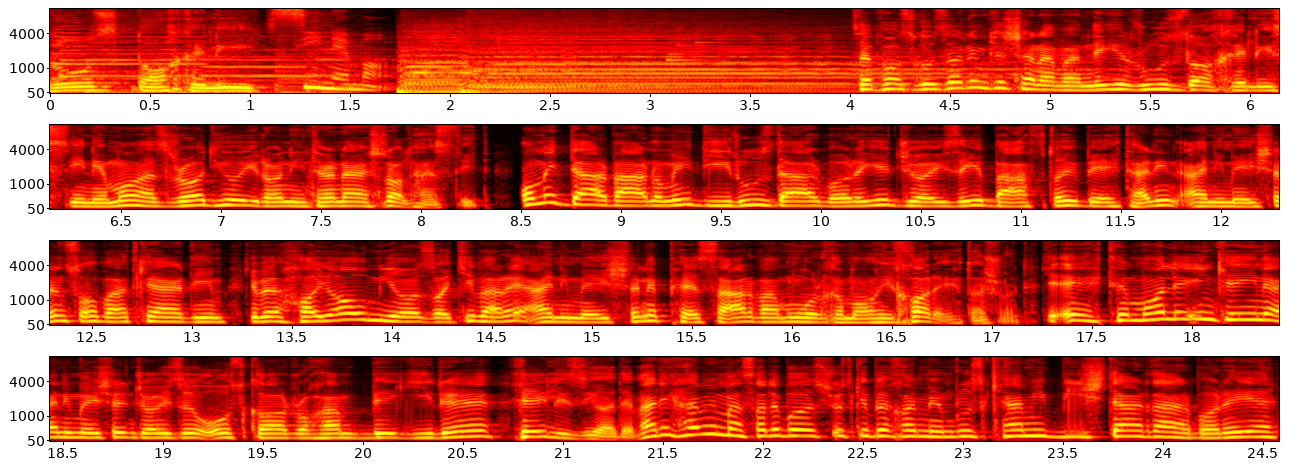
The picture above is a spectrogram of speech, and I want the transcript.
روز داخلی. سینما. سپاسگزاریم که شنونده روز داخلی سینما از رادیو ایران اینترنشنال هستید. امید در برنامه دیروز درباره جایزه بفتای بهترین انیمیشن صحبت کردیم که به هایائو میازاکی برای انیمیشن پسر و مرغ ماهی خوار اهدا شد که احتمال اینکه این انیمیشن جایزه اسکار رو هم بگیره خیلی زیاده ولی همین مسئله باعث شد که بخوایم امروز کمی بیشتر درباره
